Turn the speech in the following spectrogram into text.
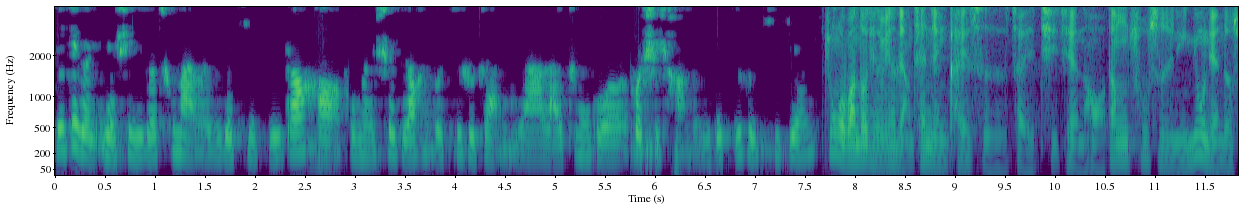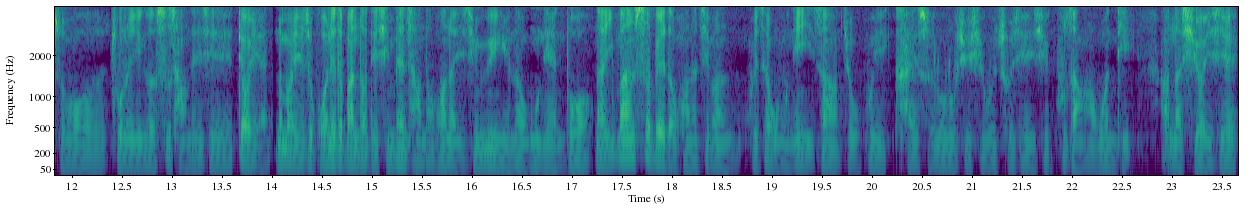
其实这个也是一个充满了一个契机，刚好我们涉及到很多技术转移啊，来中国做市场的一个机会期间。中国半导体因为两千年开始在起建哈，当初是零六年的时候做了一个市场的一些调研，那么也是国内的半导体芯片厂的话呢，已经运营了五年多。那一般设备的话呢，基本上会在五年以上就会开始陆陆续续会出现一些故障和问题啊，那需要一些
